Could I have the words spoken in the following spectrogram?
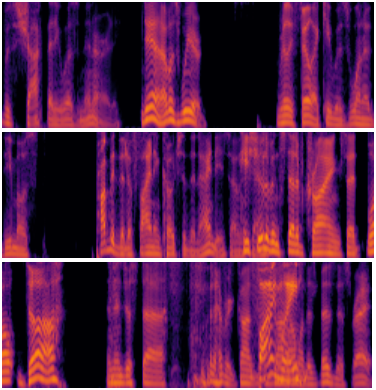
was shocked that he wasn't in already. Yeah, that was weird. Really feel like he was one of the most, probably the defining coach of the 90s. I would He say. should have, instead of crying, said, Well, duh. And then just, uh, whatever, gone, gone Finally. on with his business. Right.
